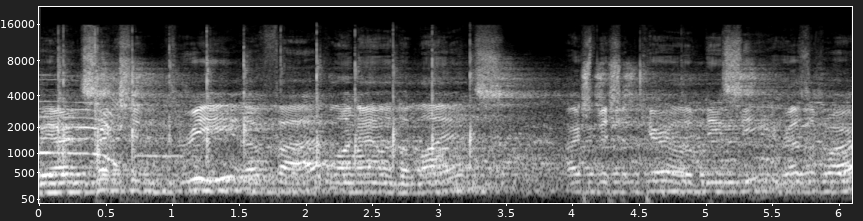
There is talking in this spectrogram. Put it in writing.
we are in section three of five, Long Island Alliance, Archbishop Carroll of D.C., Reservoir,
